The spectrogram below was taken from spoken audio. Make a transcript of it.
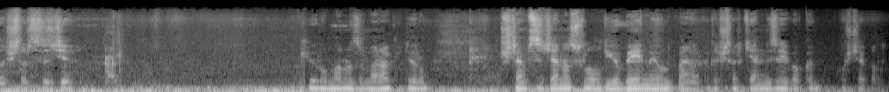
Arkadaşlar sizce yorumlarınızı merak ediyorum. İşlem sizce nasıl oluyor beğenmeyi unutmayın arkadaşlar. Kendinize iyi bakın. Hoşçakalın.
